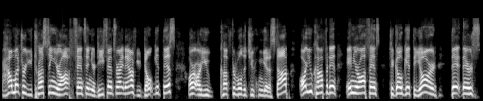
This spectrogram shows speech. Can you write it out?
how much are you trusting your offense and your defense right now if you don't get this? Or are you comfortable that you can get a stop? Are you confident in your offense to go get the yard? There's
